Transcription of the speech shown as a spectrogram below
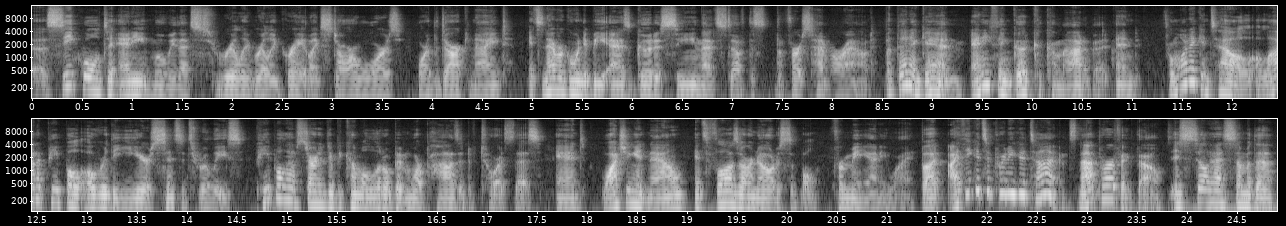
A sequel to any movie that's really, really great, like Star Wars or The Dark Knight, it's never going to be as good as seeing that stuff the, the first time around. But then again, anything good could come out of it, and from what I can tell, a lot of people over the years since its release, people have started to become a little bit more positive towards this. And watching it now, its flaws are noticeable, for me anyway. But I think it's a pretty good time. It's not perfect though. It still has some of the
